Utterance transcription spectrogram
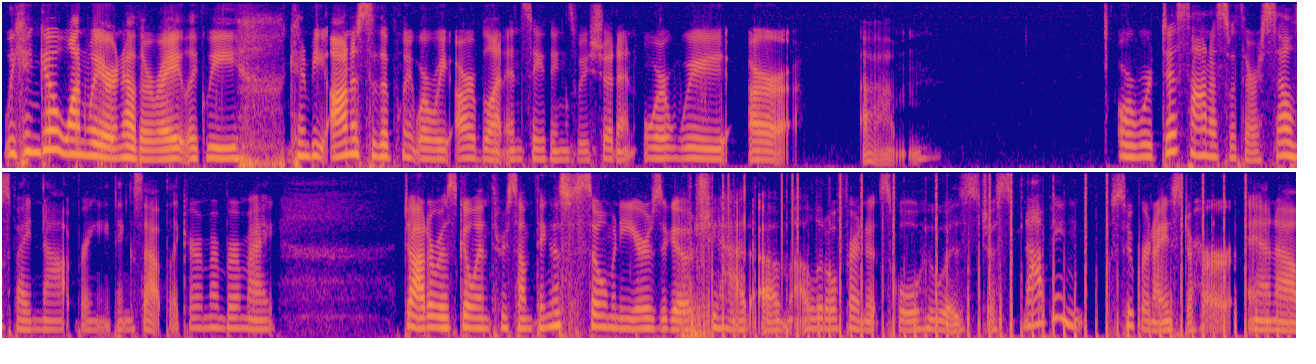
we can go one way or another, right? Like we can be honest to the point where we are blunt and say things we shouldn't, or we are, um, or we're dishonest with ourselves by not bringing things up. Like I remember my daughter was going through something. This was so many years ago. She had um, a little friend at school who was just not being super nice to her, and um,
